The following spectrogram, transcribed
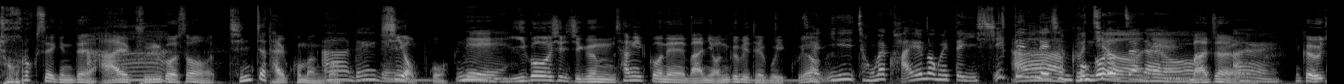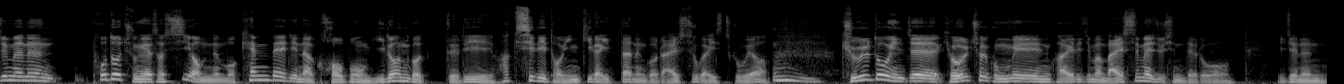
초록색인데 아. 알 굵어서 진짜 달콤한 거. 아, 네, 네. 씨 없고. 음. 네. 이것이 지금 상위권에 많이 언급이 되고 있고요. 자, 이 정말 과일 먹을 때 이 씨 때문에 아, 참 그렇죠. 번거롭잖아요. 맞아요. 네. 그러니까 요즘에는 포도 중에서 씨 없는 뭐 캠벨이나 거봉 이런 것들이 확실히 더 인기가 있다는 걸 알 수가 있고요. 음. 귤도 이제 겨울철 국민 과일이지만 말씀해 주신 대로 이제는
